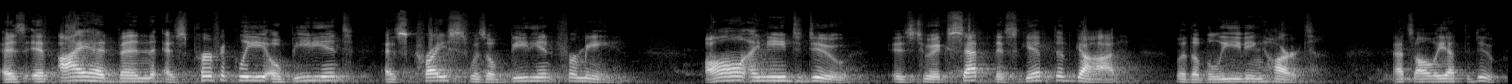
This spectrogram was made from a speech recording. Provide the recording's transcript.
as if I had been as perfectly obedient as Christ was obedient for me. All I need to do is to accept this gift of God with a believing heart. That's all we have to do.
